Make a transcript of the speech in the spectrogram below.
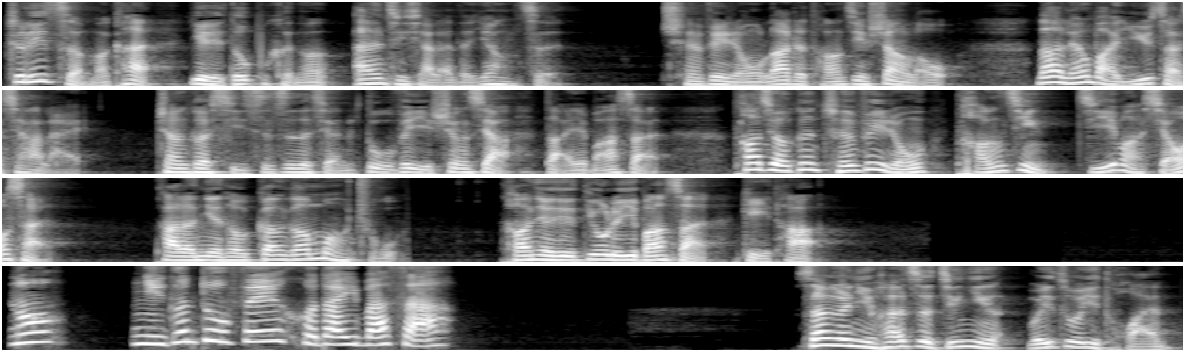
这里怎么看夜里都不可能安静下来的样子。陈飞荣拉着唐静上楼，拿两把雨伞下来。张克喜滋滋的想着杜飞与剩下打一把伞，他就要跟陈飞荣、唐静挤一把小伞。他的念头刚刚冒出，唐静就丢了一把伞给他。喏，你跟杜飞合打一把伞。三个女孩子紧紧围坐一团，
